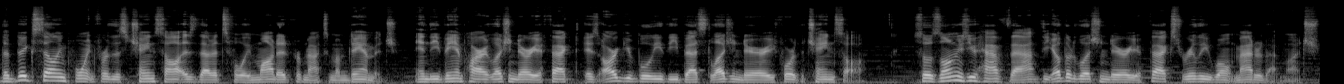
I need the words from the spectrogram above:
The big selling point for this chainsaw is that it's fully modded for maximum damage, and the vampire legendary effect is arguably the best legendary for the chainsaw. So as long as you have that, the other legendary effects really won't matter that much.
